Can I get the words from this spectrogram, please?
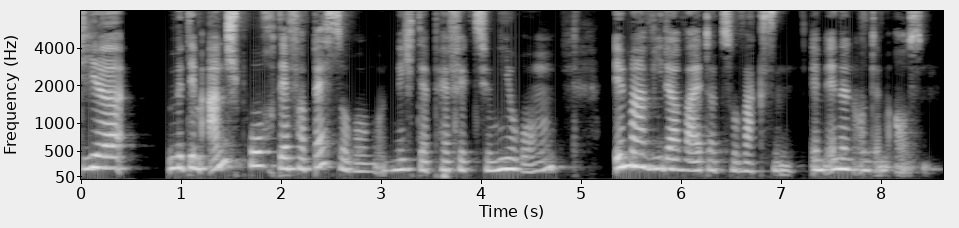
dir mit dem Anspruch der Verbesserung und nicht der Perfektionierung immer wieder weiter zu wachsen, im Innen und im Außen.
